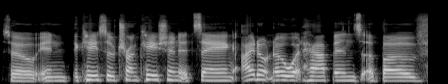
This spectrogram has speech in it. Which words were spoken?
So in the case of truncation, it's saying, I don't know what happens above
